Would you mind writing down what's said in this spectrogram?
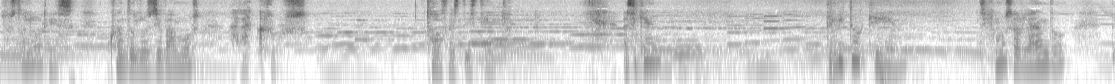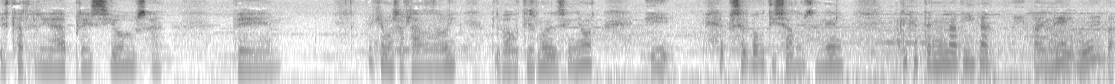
los dolores cuando los llevamos a la cruz. Todo es distinto. Así que te invito a que sigamos hablando de esta realidad preciosa de, de que hemos hablado hoy, del bautismo del Señor. Y ser bautizados en Él implica tener una vida nueva en Él, nueva,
